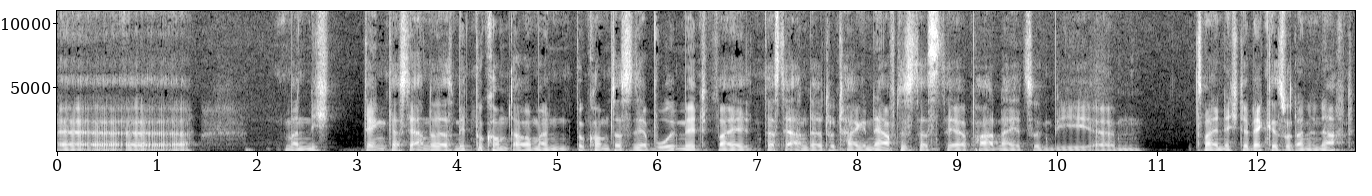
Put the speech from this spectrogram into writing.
äh, äh, man nicht denkt, dass der andere das mitbekommt, aber man bekommt das sehr wohl mit, weil dass der andere total genervt ist, dass der Partner jetzt irgendwie ähm, zwei Nächte weg ist oder eine Nacht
